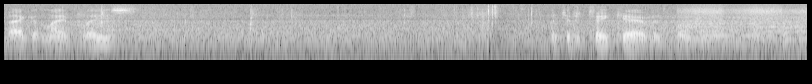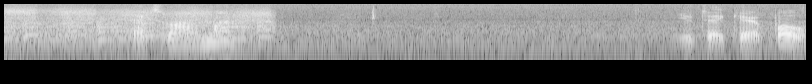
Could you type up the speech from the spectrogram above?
back at my place. I want you to take care of it, Poe. That's a lot of money. You take care of Poe.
